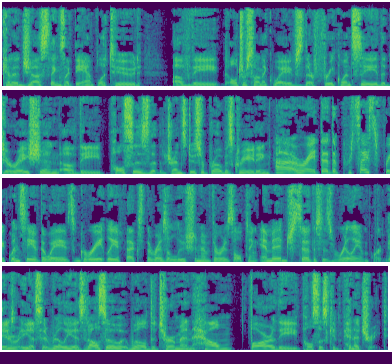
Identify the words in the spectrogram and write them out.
can adjust things like the amplitude of the ultrasonic waves, their frequency, the duration of the pulses that the transducer probe is creating. Uh, right. The, the precise frequency of the waves greatly affects the resolution of the resulting image, so this is really important. It, yes, it really is. It also will determine how far the pulses can penetrate.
